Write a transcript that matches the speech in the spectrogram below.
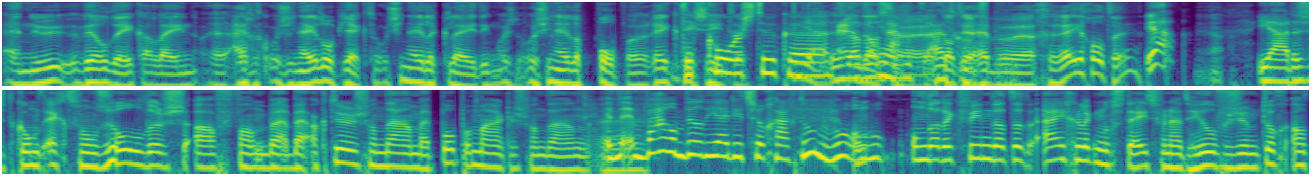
En nu wilde ik alleen eh, eigenlijk originele objecten, originele kleding, or- originele poppen, requisieten. Decorstukken. Ja, dus En dat was dat, eh, het dat uitgangspunt. hebben we geregeld, hè? Ja. Ja. ja, dus het komt echt van zolders af, van, bij, bij acteurs vandaan, bij poppenmakers vandaan. En, en waarom wilde jij dit zo graag doen? Hoe, Om- hoe- omdat ik vind dat het eigenlijk nog steeds vanuit Hilversum toch altijd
